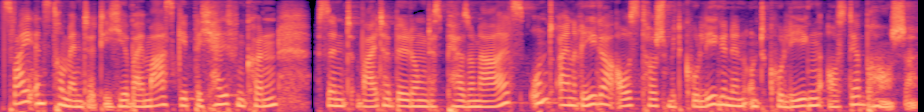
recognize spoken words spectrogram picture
Zwei Instrumente, die hierbei maßgeblich helfen können, sind Weiterbildung des Personals und ein reger Austausch mit Kolleginnen und Kollegen aus der Branche.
